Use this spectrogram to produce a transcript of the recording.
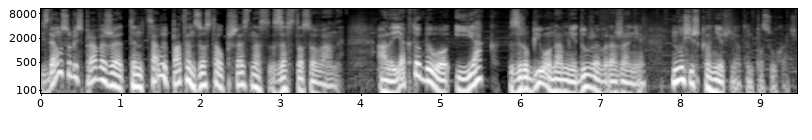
I zdałem sobie sprawę, że ten cały patent został przez nas zastosowany. Ale jak to było i jak zrobiło na mnie duże wrażenie, musisz koniecznie o tym posłuchać.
